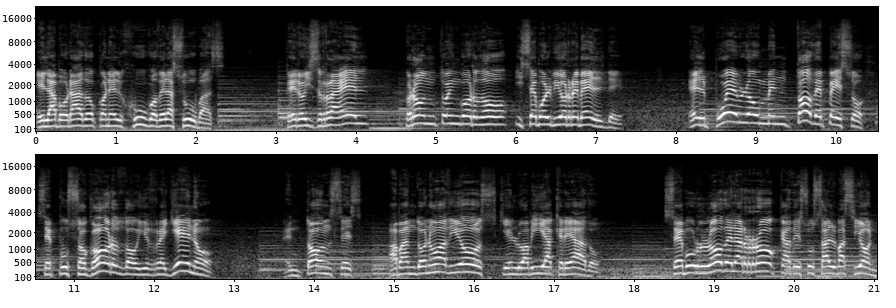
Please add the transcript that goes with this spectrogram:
elaborado con el jugo de las uvas. Pero Israel pronto engordó y se volvió rebelde el pueblo aumentó de peso, se puso gordo y relleno. Entonces abandonó a Dios quien lo había creado. Se burló de la roca de su salvación.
